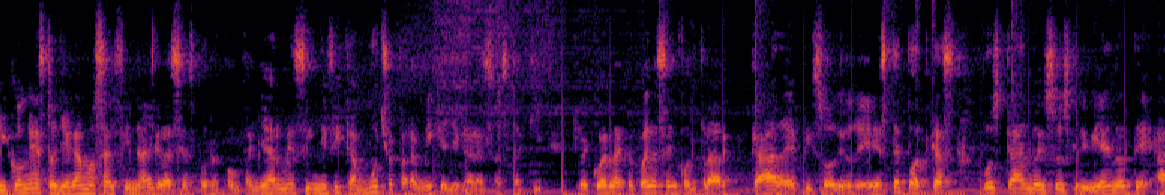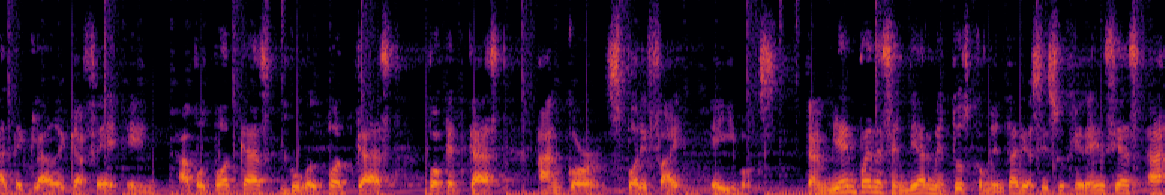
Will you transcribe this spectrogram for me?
Y con esto llegamos al final, gracias por acompañarme, significa mucho para mí que llegaras hasta aquí. Recuerda que puedes encontrar cada episodio de este podcast buscando y suscribiéndote a Teclado y Café en Apple Podcast, Google Podcast, Pocket Cast, Anchor, Spotify e iVoox. También puedes enviarme tus comentarios y sugerencias a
